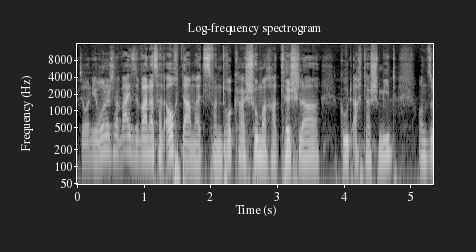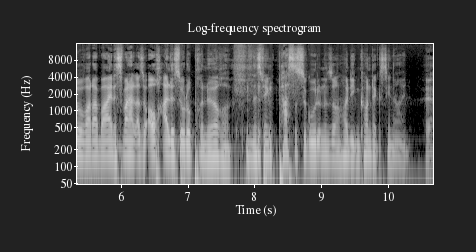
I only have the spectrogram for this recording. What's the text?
So, und ironischerweise waren das halt auch damals von Drucker, Schumacher, Tischler, Gutachter, Schmied und so war dabei. Das waren halt also auch alles Solopreneure. Und deswegen passt es so gut in unseren heutigen Kontext hinein. Ja.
